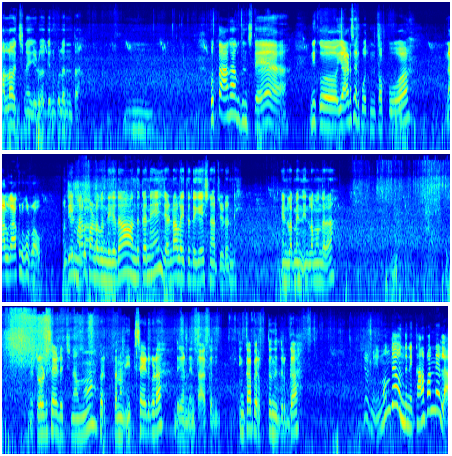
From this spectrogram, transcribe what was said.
మళ్ళా వచ్చినాయి చూడు ఆ గెనుపులంతా. కొత్త ఉత్త ఆకాకు దుంచితే నీకు ఏడ సరిపోతుంది పప్పు? నాలుగు ఆకులు కూడా రావు. జెండాల పండుగ ఉంది కదా అందుకని జెండాలు అయితే దిగేసినారు చూడండి. ఇండ్ల మీద ఇండ్ల ముందర. ఇటు రోడ్డు సైడ్ వచ్చినాము పెరుకుతున్నాం ఇటు సైడ్ కూడా దిగండి ఇంత ఆకుంది ఇంకా పెరుకుతుంది దుర్గా. చూడు మీ ముందే ఉంది నీకు కనపన్నేలా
